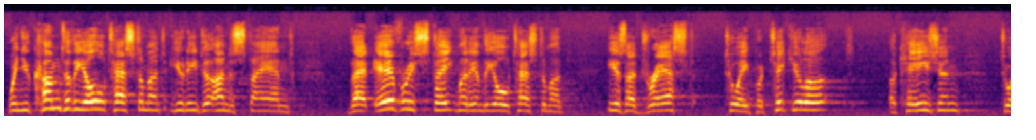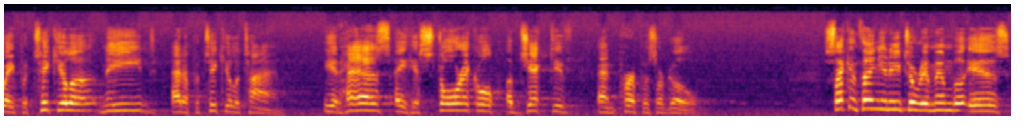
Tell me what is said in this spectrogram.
when you come to the Old Testament, you need to understand that every statement in the Old Testament is addressed to a particular occasion, to a particular need at a particular time. It has a historical objective and purpose or goal. Second thing you need to remember is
